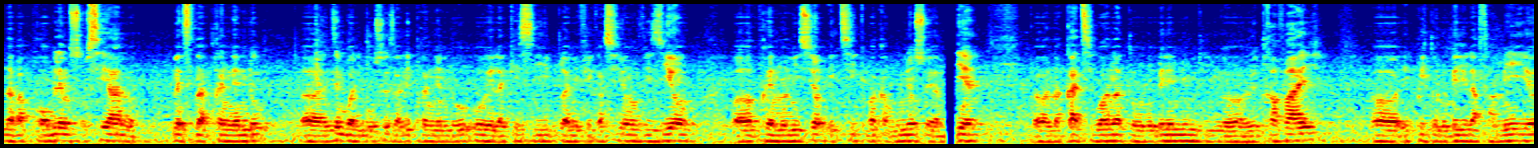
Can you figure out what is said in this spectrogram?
na baproblème social neti na prengendo euh, nzembo ya liboso ezali prengendo oyo elakisi planification vision euh, prémonition éthique makambo nyonso ya bien. Euh, na kati wana tolobeli mingi le travail et puis tolobeli la famille.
